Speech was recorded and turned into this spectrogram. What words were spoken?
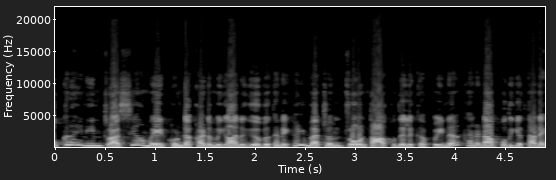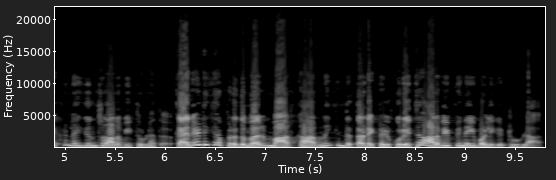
உக்ரைனின் ரஷ்யா மேற்கொண்ட கடுமையான ஏவுகணைகள் மற்றும் ட்ரோன் தாக்குதலுக்கு பின்னர் கனடா புதிய தடைகளை இன்று அறிவித்துள்ளது. கனடிய பிரதமர் மார்க் கார்னி இந்த தடைகள் குறித்து அறிவிப்பினை வெளியிட்டுள்ளார்.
